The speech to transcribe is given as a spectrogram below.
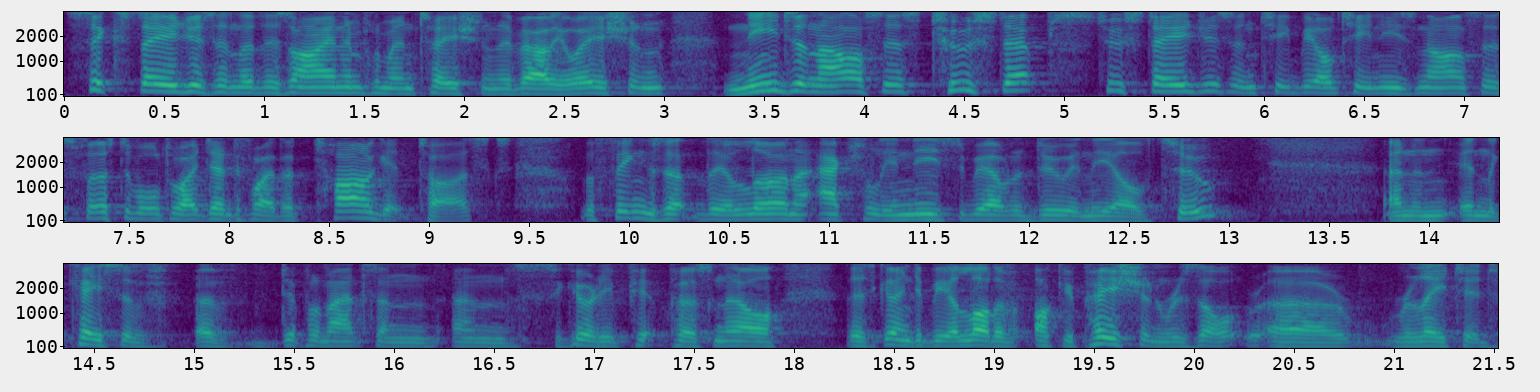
Six stages in the design, implementation, and evaluation. Needs analysis, two steps, two stages in TBLT needs analysis. First of all, to identify the target tasks, the things that the learner actually needs to be able to do in the L2. And in, in the case of, of diplomats and, and security personnel, there's going to be a lot of occupation result, uh, related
